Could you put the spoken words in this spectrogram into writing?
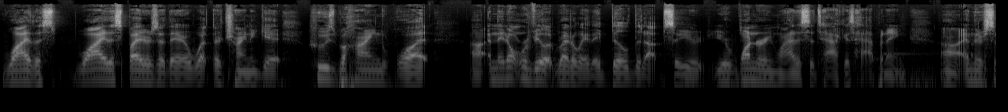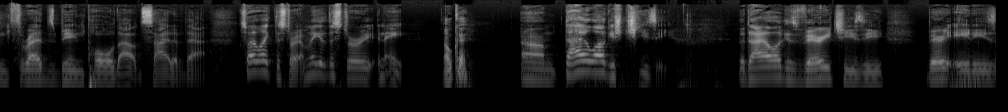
why the why the spiders are there, what they're trying to get, who's behind what, uh, and they don't reveal it right away. They build it up, so you're you're wondering why this attack is happening, uh, and there's some threads being pulled outside of that. So I like the story. I'm gonna give the story an eight. Okay. Um, dialogue is cheesy. The dialogue is very cheesy, very 80s.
